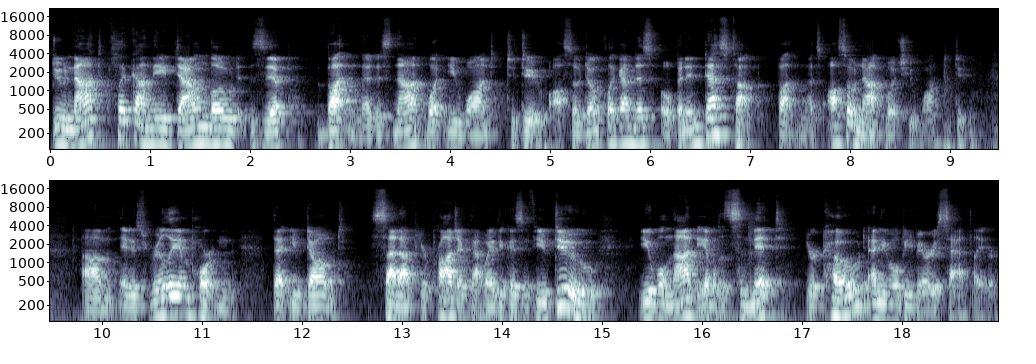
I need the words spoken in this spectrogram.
Do not click on the download zip button. That is not what you want to do. Also, don't click on this open in desktop button. That's also not what you want to do. Um, it is really important that you don't set up your project that way because if you do, you will not be able to submit your code and you will be very sad later.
